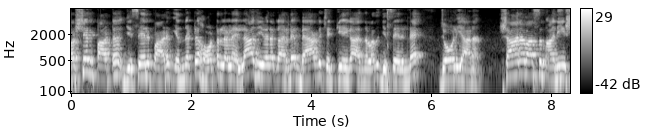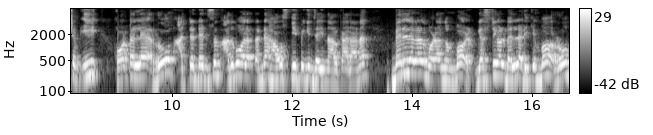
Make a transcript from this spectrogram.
റഷ്യൻ പാട്ട് ജിസേൽ പാടും. എന്നിട്ട് ഹോട്ടലിലുള്ള എല്ലാ ജീവനക്കാരുടെയും ബാഗ് ചെക്ക് ചെയ്യുക എന്നുള്ളത് ജിസേലിന്റെ ജോലിയാണ്. ഷാനവാസും അനീഷും ഈ ഹോട്ടലിലെ റൂം അറ്റൻഡൻസും അതുപോലെ തന്നെ ഹൗസ് കീപ്പിങ്ങും ചെയ്യുന്ന ആൾക്കാരാണ്. ബെല്ലുകൾ മുഴങ്ങുമ്പോൾ ഗസ്റ്റുകൾ ബെല്ലടിക്കുമ്പോൾ റൂം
